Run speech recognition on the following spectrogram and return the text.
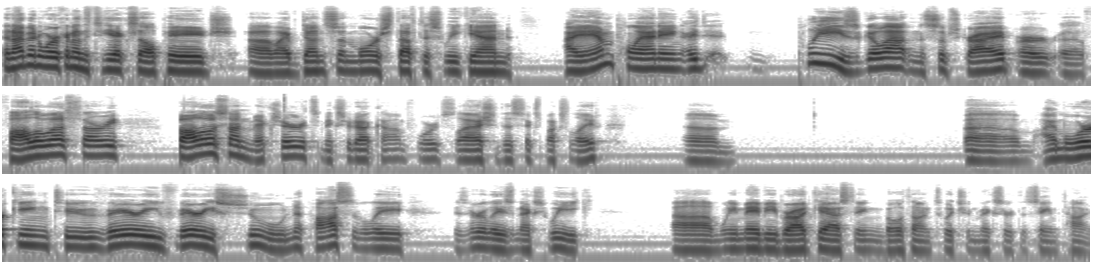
and I've been working on the TXL page. Um, I've done some more stuff this weekend. I am planning. I, please go out and subscribe or uh, follow us. Sorry, follow us on Mixer. It's mixer.com forward slash the Xbox life. Um, um, I'm working to very, very soon, possibly as early as next week. Um, we may be broadcasting both on Twitch and Mixer at the same time.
